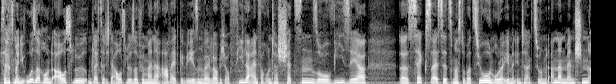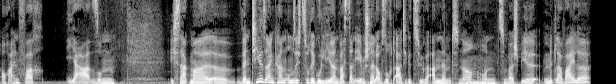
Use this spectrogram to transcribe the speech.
ich sag jetzt mal, die Ursache und Auslöser und gleichzeitig der Auslöser für meine Arbeit gewesen, weil, glaube ich, auch viele einfach unterschätzen, so wie sehr äh, Sex, sei es jetzt Masturbation oder eben in Interaktion mit anderen Menschen, auch einfach, ja, so ein, ich sag mal, äh, Ventil sein kann, um sich zu regulieren, was dann eben schnell auch suchtartige Züge annimmt. Ne? Und zum Beispiel mittlerweile,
